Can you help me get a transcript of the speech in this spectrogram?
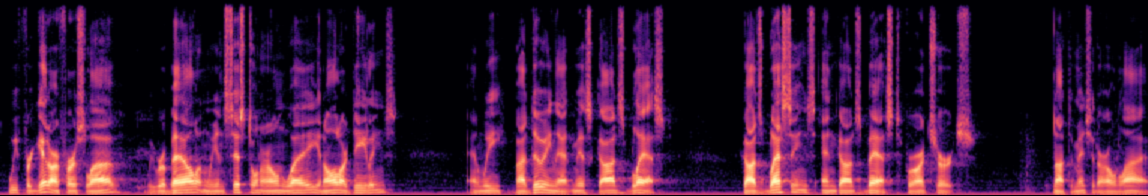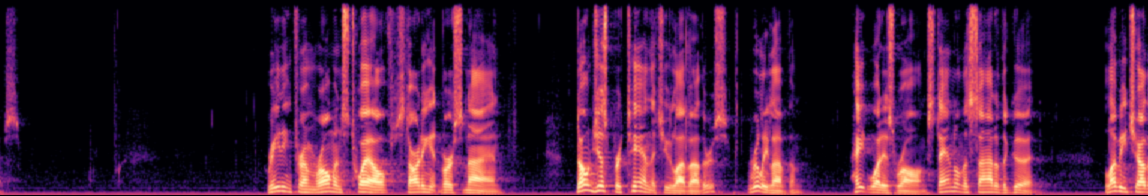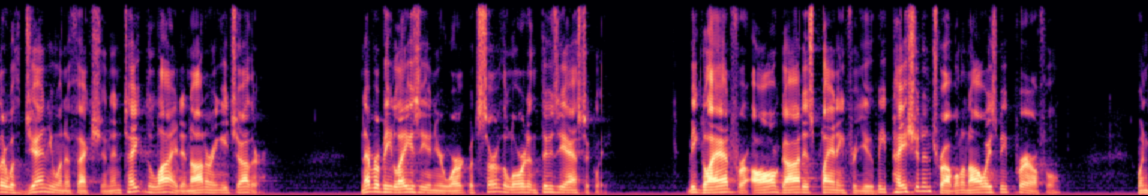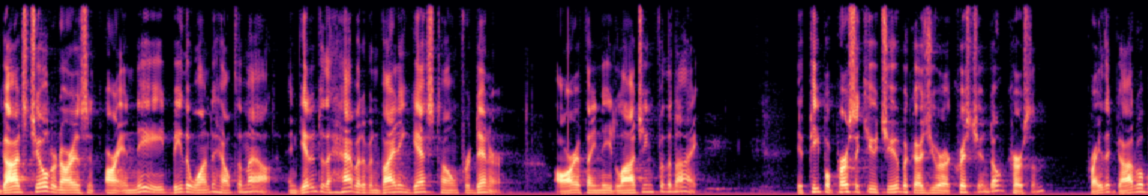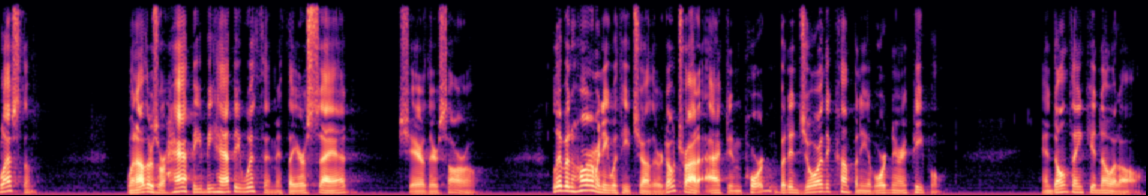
we forget our first love, we rebel, and we insist on our own way in all our dealings, and we, by doing that, miss God's blessed, God's blessings and God's best for our church not to mention our own lives. Reading from Romans 12, starting at verse 9. Don't just pretend that you love others, really love them. Hate what is wrong, stand on the side of the good. Love each other with genuine affection and take delight in honoring each other. Never be lazy in your work, but serve the Lord enthusiastically. Be glad for all God is planning for you. Be patient in trouble and always be prayerful. When God's children are, in, are in need, be the one to help them out and get into the habit of inviting guests home for dinner or if they need lodging for the night. If people persecute you because you are a Christian, don't curse them. Pray that God will bless them. When others are happy, be happy with them. If they are sad, share their sorrow. Live in harmony with each other. Don't try to act important, but enjoy the company of ordinary people. And don't think you know it all.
